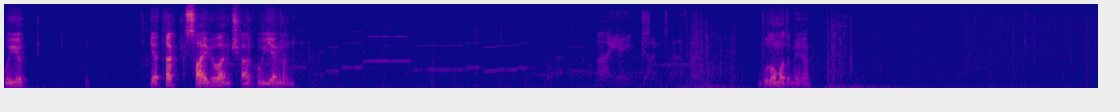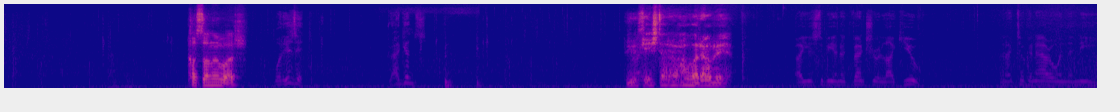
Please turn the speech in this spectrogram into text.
Uyu. Yatak sahibi varmış kanka uyuyamıyorum. Bulamadım ya. Kazanı var. Büyük ejderha var abi. I used to be an adventurer like you. And I took an arrow in the knee.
